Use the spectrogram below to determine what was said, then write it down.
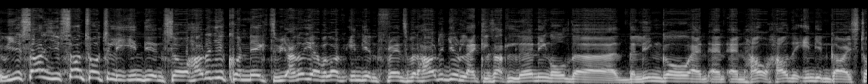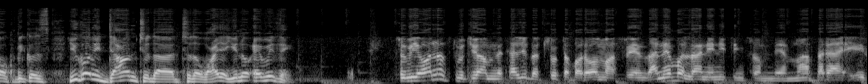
You sound you sound totally Indian. So how did you connect? I know you have a lot of Indian friends, but how did you like start learning all the the lingo and, and, and how, how the Indian guys talk? Because you got it down to the to the wire. You know everything. To be honest with you, I'm gonna tell you the truth about all my friends. I never learned anything from them, uh, but I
